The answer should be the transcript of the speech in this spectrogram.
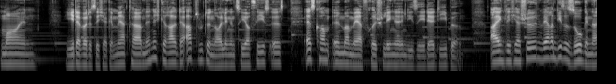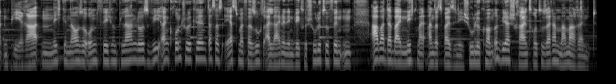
Moin. Jeder wird es sicher gemerkt haben, der nicht gerade der absolute Neuling in Sea of Thieves ist. Es kommen immer mehr Frischlinge in die See der Diebe. Eigentlich ja schön, wären diese sogenannten Piraten nicht genauso unfähig und planlos wie ein Grundschulkind, das das erste Mal versucht, alleine den Weg zur Schule zu finden, aber dabei nicht mal ansatzweise in die Schule kommt und wieder schreiend zurück zu seiner Mama rennt.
